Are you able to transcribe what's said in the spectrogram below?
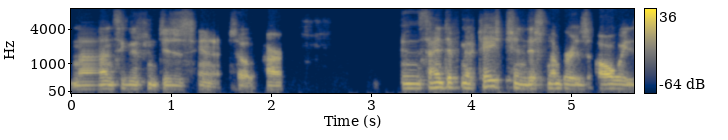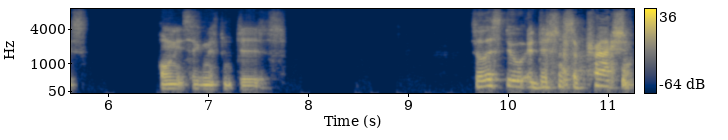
non-significant digits in it. So our in scientific notation, this number is always only significant digits. So let's do addition subtraction.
